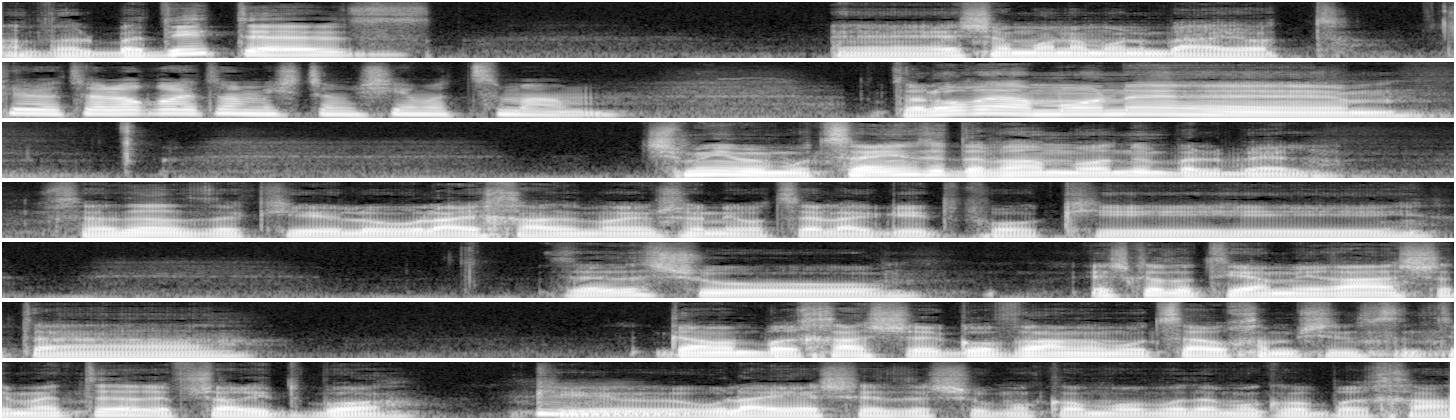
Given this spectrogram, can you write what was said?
אבל בדיטלס אה, יש המון המון בעיות. כאילו, אתה לא רואה את המשתמשים עצמם. אתה לא רואה המון... אה, תשמעי, ממוצעים זה דבר מאוד מבלבל, בסדר? זה כאילו אולי אחד הדברים שאני רוצה להגיד פה, כי זה איזשהו... יש כזאת אמירה שאתה... גם הבריכה שגובה ממוצע הוא 50 סנטימטר, אפשר לטבוע. כי אולי יש איזשהו מקום מאוד מאוד עמוק בבריכה,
